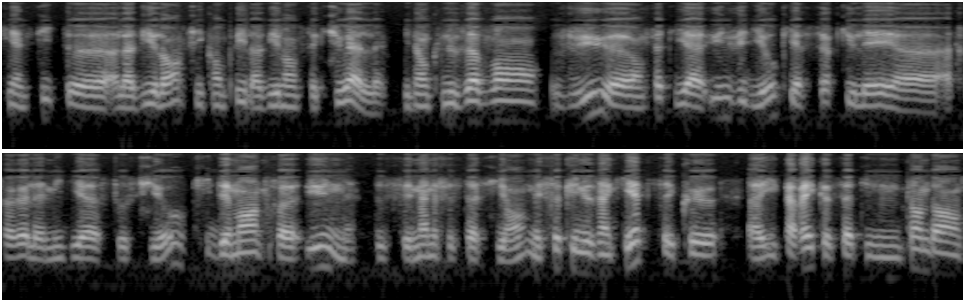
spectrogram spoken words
qui incitent euh, à la violence, y compris la violence sexuelle. Et donc nous avons vu, en fait, il y a une vidéo qui a circulé à travers les médias sociaux qui démontre une ces manifestations. Mais ce qui nous inquiète, c'est que il paraît que c'est une tendance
